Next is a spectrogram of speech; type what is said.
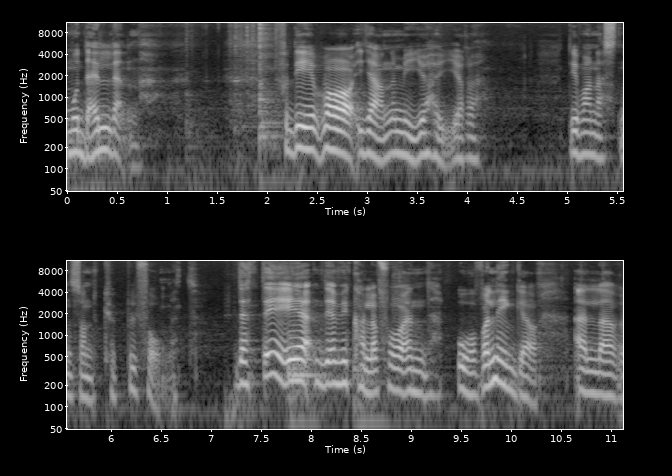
modellen. For de var gjerne mye høyere. De var nesten sånn kuppelformet. Dette er det vi kaller for en overligger, eller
